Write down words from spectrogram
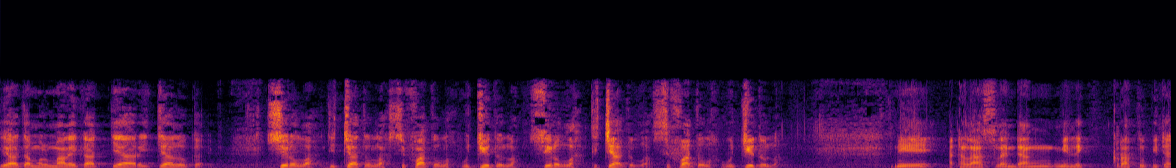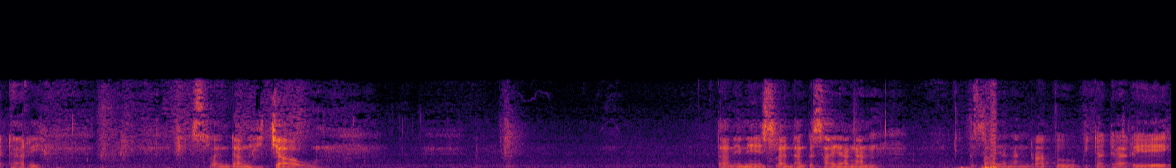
Ya Hadamul Malaikat, Ya Rijalul Gaib. Sirullah, dijatullah, sifatullah, wujudullah. Sirullah, dijatullah, sifatullah, wujudullah. Ini adalah selendang milik Ratu Bidadari. Selendang hijau. Dan ini selendang kesayangan. Kesayangan Ratu Bidadari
